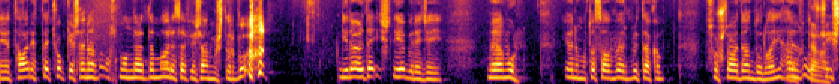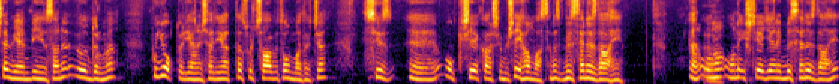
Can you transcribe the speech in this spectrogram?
E, tarihte çok yaşanan Osmanlılar'da maalesef yaşanmıştır bu. İleride işleyebileceği memul yani mutasavver bir takım suçlardan dolayı henüz o suçu işlemeyen bir insanı öldürme bu yoktur yani şeriatta suç sabit olmadıkça siz e, o kişiye karşı bir şey yapamazsınız bilseniz dahi. Yani onu onu işleyeceğini bilseniz dahi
